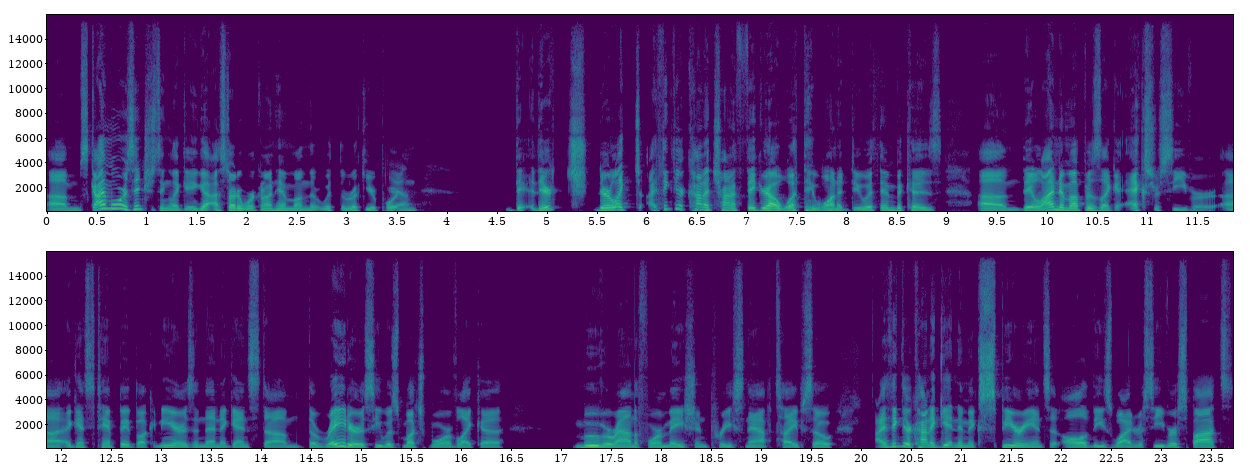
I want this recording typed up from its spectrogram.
um Skyy Moore is interesting. Like he got, I started working on him on the with the rookie report Yeah. and they're they're they're like I think they're kind of trying to figure out what they want to do with him because um they lined him up as like an X receiver uh against Tampa Bay Buccaneers and then against um the Raiders he was much more of like a move around the formation pre-snap type. So I think they're kind of getting him experience at all of these wide receiver spots.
